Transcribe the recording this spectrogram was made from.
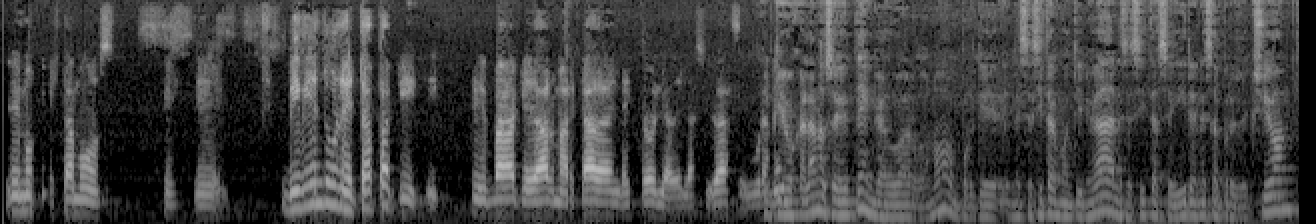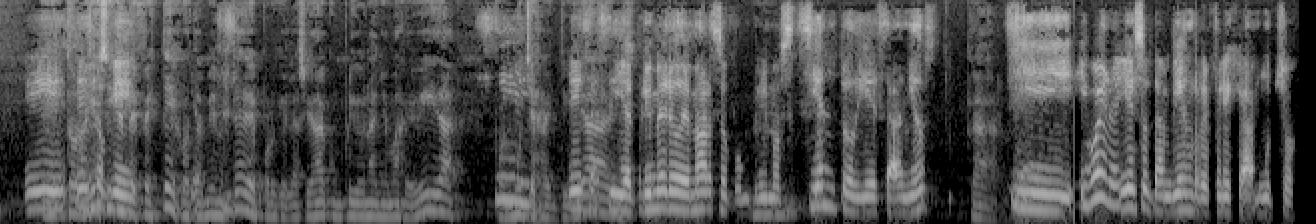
creemos que estamos este, viviendo una etapa que, que va a quedar marcada en la historia de la ciudad seguramente. que ojalá no se detenga, Eduardo, ¿no? Porque necesita continuidad, necesita seguir en esa proyección. Eh, todavía siguen de festejos también ustedes, porque la ciudad ha cumplido un año más de vida, con muchas actividades. Es así, el primero de marzo cumplimos 110 años. Y, y, bueno, y eso también refleja mucho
